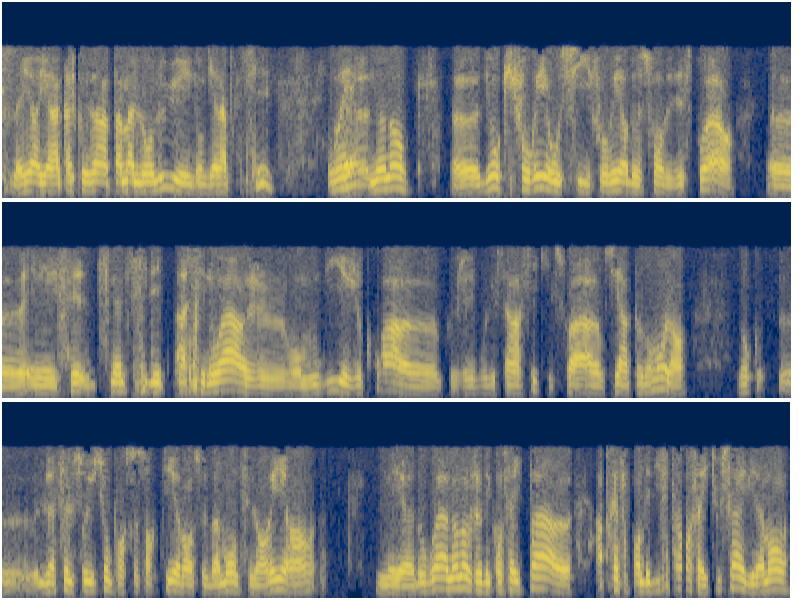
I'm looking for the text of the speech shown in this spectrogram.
D'ailleurs, il y en a quelques-uns pas mal l'ont lu et ils ont bien apprécié. Ouais. Euh, non, non. Euh, disons qu'il faut rire aussi. Il faut rire de son désespoir. Euh, et c'est même s'il est assez noir, je, on me dit et je crois euh, que j'ai voulu faire ainsi qu'il soit aussi un peu drôle. Hein. Donc euh, la seule solution pour se sortir dans ce bas monde, c'est d'en rire. Hein. Mais euh, donc voilà, non, non, je ne déconseille pas. Euh, après, il faut prendre des distances avec tout ça, évidemment.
